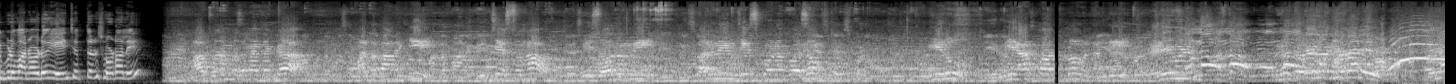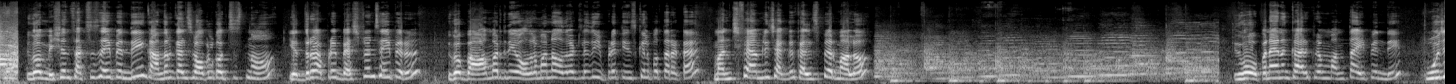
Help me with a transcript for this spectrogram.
ఇప్పుడు మనోడు ఏం చెప్తాడు చూడాలి. మా కుటుంబ సమేతంగా మండపానికి ఇచ్చేస్తున్నాం మీ సోదరుని పరిణయం చేసుకోవడం కోసం మీరు మీ ఏర్పాటులో ఉండండి. ఇగో మిషన్ సక్సెస్ అయిపోయింది ఇంకా అందరం కలిసి లోపలికి వచ్చేస్తున్నాం. ఇద్దరు అప్పుడే బెస్ట్ ఫ్రెండ్స్ అయిపోయారు. ఇగో బావమరిది వదలమన్నా వదలట్లేదు ఇప్పుడే తీసుకెళ్ళిపోతారట. మంచి ఫ్యామిలీ చక్కగా కలిసిపోయారు మాలో. ఇదిగో ఉపనయనం కార్యక్రమం అంతా అయిపోయింది. పూజ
